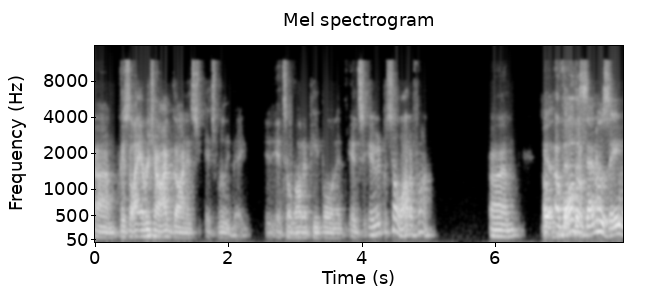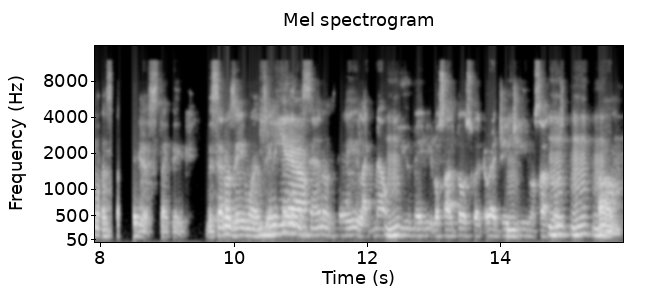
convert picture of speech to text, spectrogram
um because like every time I've gone, it's it's really big. It, it's a lot of people, and it, it's it, it's a lot of fun. Um, yeah, of the, all the, the, San Jose ones, the biggest, I think. The San Jose ones, anything yeah. in San Jose, like Mountain mm-hmm. View, maybe Los Altos, or at JG, mm-hmm. Los Altos. Mm-hmm, mm-hmm. Um,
